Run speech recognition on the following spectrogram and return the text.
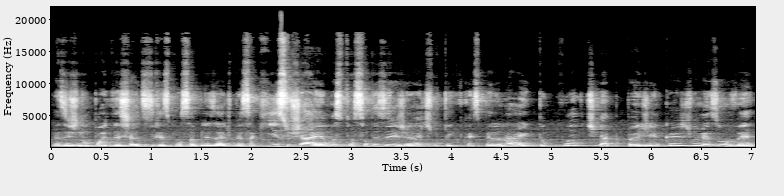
Mas a gente não pode deixar de se responsabilizar de pensar que isso já é uma situação desejante. Não tem que ficar esperando, ah, então quando tiver papel higiênico a gente vai resolver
